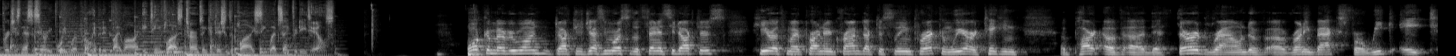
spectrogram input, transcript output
Purchase necessary. Void where prohibited by law. 18 plus terms and conditions apply. See website for details. Welcome, everyone. Dr. Jesse Morse of the Fantasy Doctors here with my partner in crime, Dr. Selene Parekh, and we are taking a part of uh, the third round of uh, running backs for week eight.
